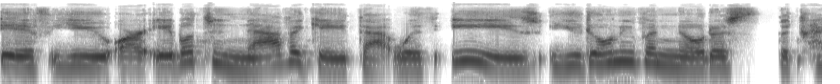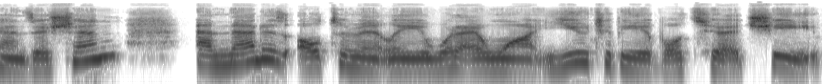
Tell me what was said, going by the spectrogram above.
if you are able to navigate that with ease, you don't even notice the transition. And that is ultimately what I want you to be able to achieve.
